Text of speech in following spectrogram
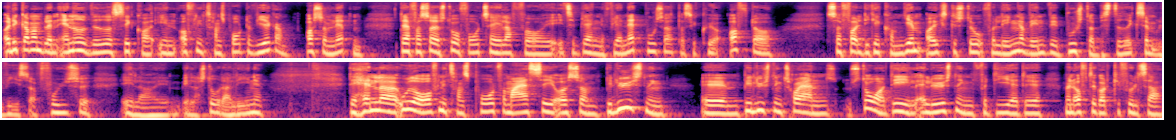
Og det gør man blandt andet ved at sikre en offentlig transport, der virker, også om natten. Derfor så er jeg stor fortaler for øh, etableringen af flere natbusser, der skal køre oftere, så folk de kan komme hjem og ikke skal stå for længe og vente ved et busstoppested eksempelvis og fryse eller, øh, eller stå der alene. Det handler ud over offentlig transport for mig at se også om belysning. Øh, belysning tror jeg er en stor del af løsningen, fordi at øh, man ofte godt kan føle sig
